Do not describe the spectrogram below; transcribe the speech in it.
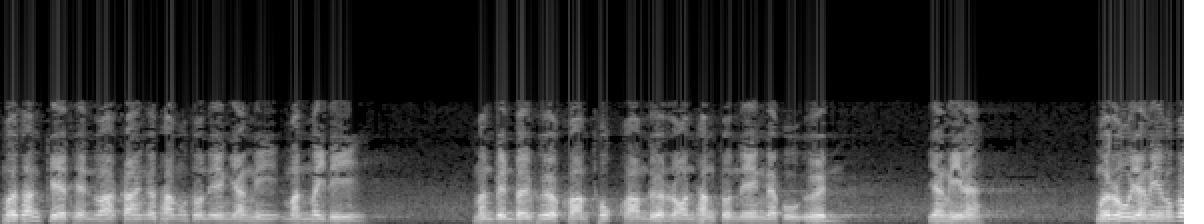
เมื่อสังเกตเห็นว่าการกระทำของตนเองอย่างนี้มันไม่ดี มันเป็นไปเพื่อความทุกข์ความเดือดร้อนทั้งตนเองและผู้อื่น อย่างนี้นะ เมื่อรู้อย่างนี้มันก็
